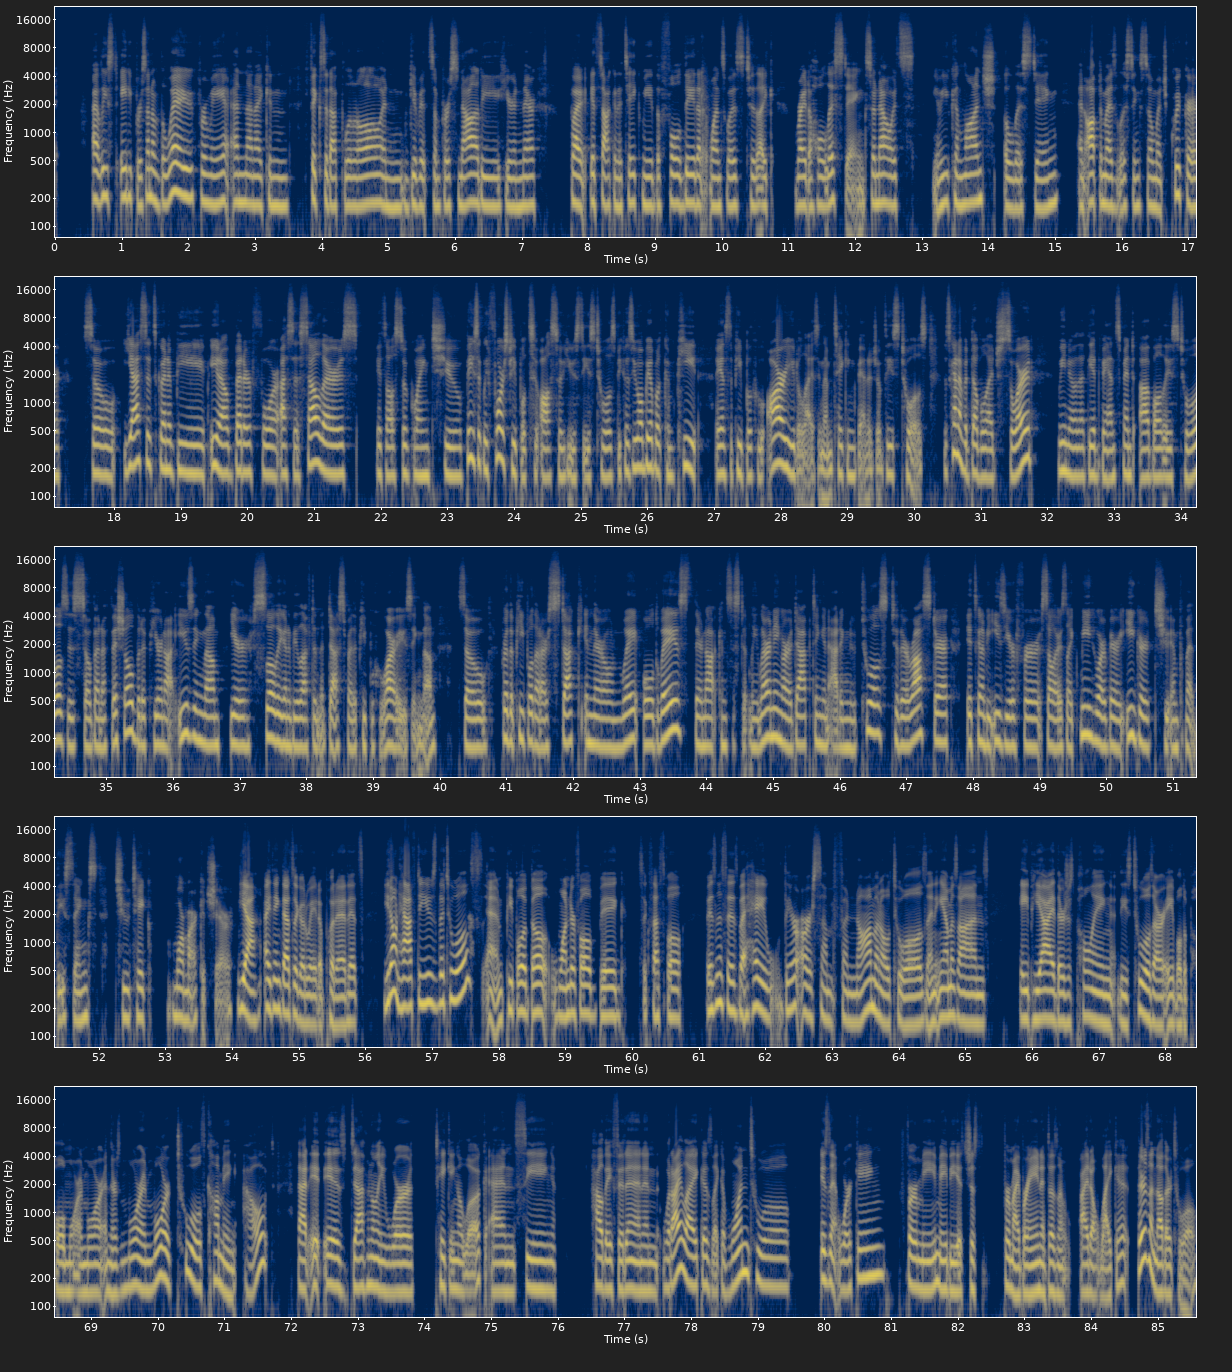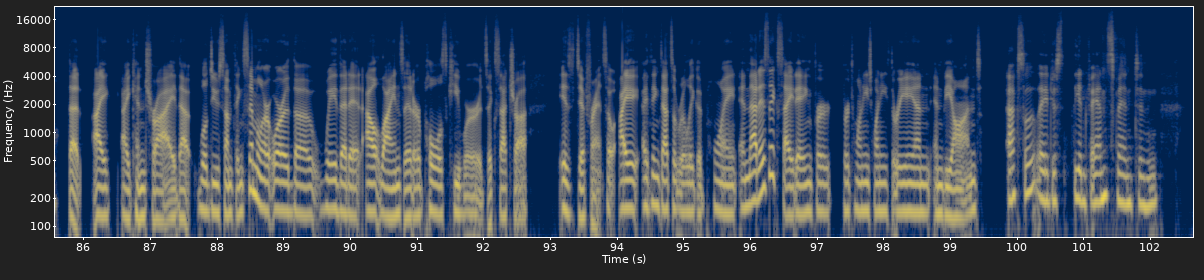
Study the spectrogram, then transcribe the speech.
at least 80% of the way for me. And then I can fix it up a little and give it some personality here and there. But it's not going to take me the full day that it once was to like write a whole listing. So now it's, you know, you can launch a listing and optimize a listing so much quicker. So, yes, it's going to be, you know, better for us as sellers it's also going to basically force people to also use these tools because you won't be able to compete against the people who are utilizing them, taking advantage of these tools. It's kind of a double edged sword. We know that the advancement of all these tools is so beneficial, but if you're not using them, you're slowly going to be left in the dust by the people who are using them. So for the people that are stuck in their own way, old ways, they're not consistently learning or adapting and adding new tools to their roster. It's going to be easier for sellers like me who are very eager to implement these things to take more market share. Yeah, I think that's a good way to put it. It's you don't have to use the tools and people have built wonderful, big, successful businesses, but hey, there are some phenomenal tools and Amazon's API, they're just pulling these tools are able to pull more and more, and there's more and more tools coming out that it is definitely worth taking a look and seeing how they fit in. And what I like is like if one tool isn't working for me, maybe it's just for my brain, it doesn't I don't like it. There's another tool that I I can try that will do something similar or the way that it outlines it or pulls keywords, etc is different. So I, I think that's a really good point. And that is exciting for, for 2023 and, and beyond. Absolutely. Just the advancement and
